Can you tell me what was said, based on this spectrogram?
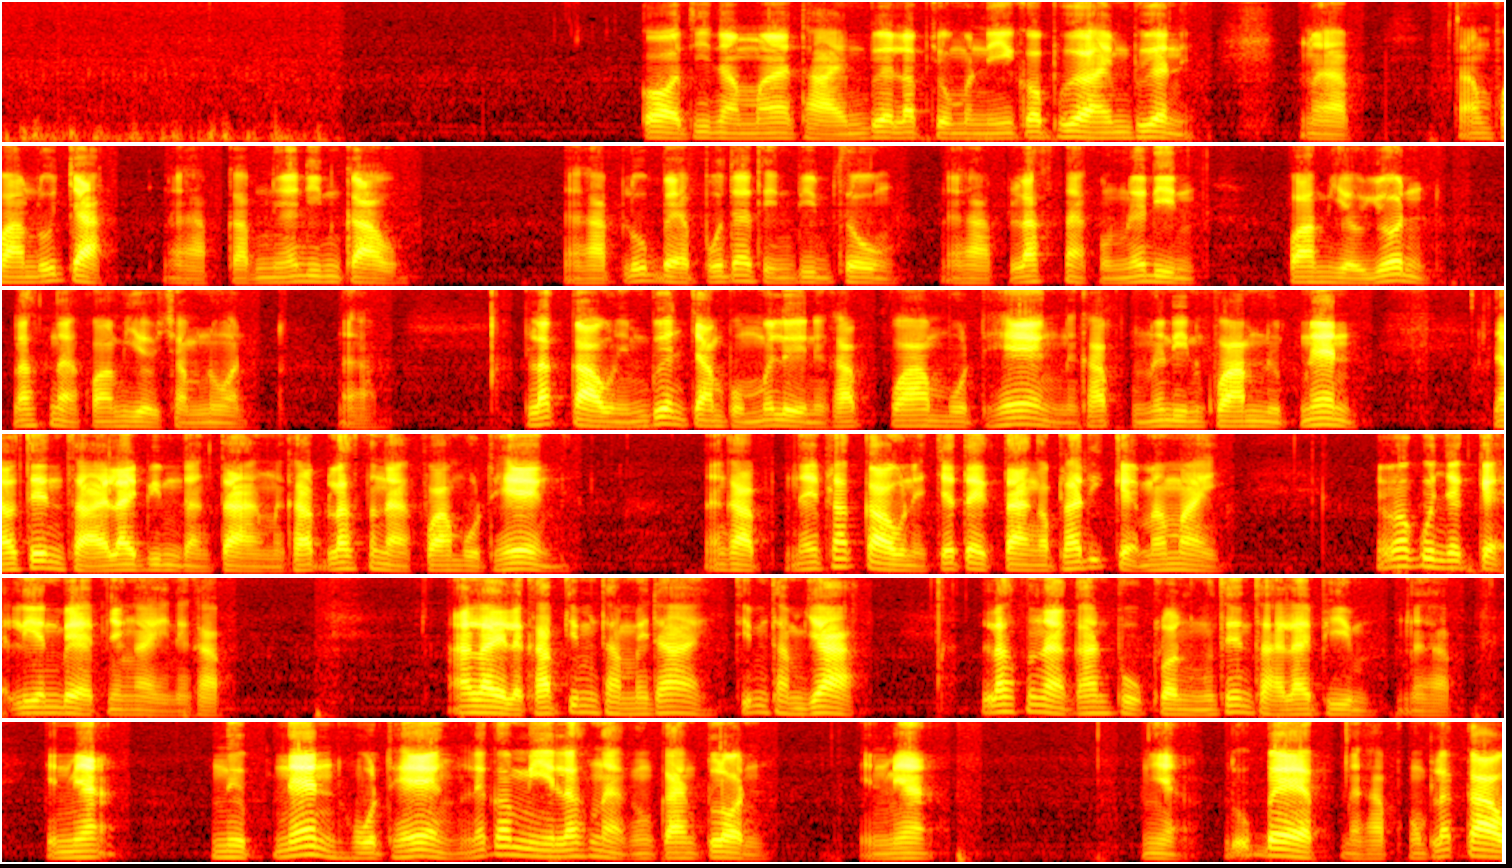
ก็ที่นำมาถ่ายเพื่อนรับชมวันนี้ก็เพื่อให้เพื่อนนะครับทำความรู้จักนะครับกับเนื้อดินเก่านะครับ รูปแบบพุทธศิลป์พิมพ์ทรงนะครับ ลักษณะของเนื้อดิน ความเหี่ยวย่น ลักษณะความเหี่ยวฉ่ำนวลนะครับ พระเก่าเนี่ยเพื่อนจำผมไว้เลยนะครับ ความหดแห้งนะครับของเนื้อดินความหนึบแน่น แล้วเส้นสายลายพิมพ์ต่างๆนะครับ ลักษณะความหดแห้งนะครับ ในพระเก่าเนี่ยจะแตกต่างกับพระที่แกะมาใหม่ ไม่ว่าคุณจะแกะเรียนแบบยังไงนะครับ อะไรล่ะครับที่มันทำไม่ได้ที่มันทำยาก ลักษณะการผูกกร่อนของเส้นสายลายพิมพ์นะครับ เห็นไหมหนึบแน่นหดแห้ง แล้วก็มีลักษณะของการกร่อน เห็นไหมเนี่ยรูปแบบนะครับของพระเก่า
